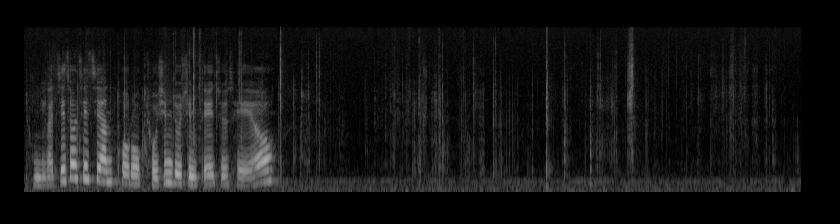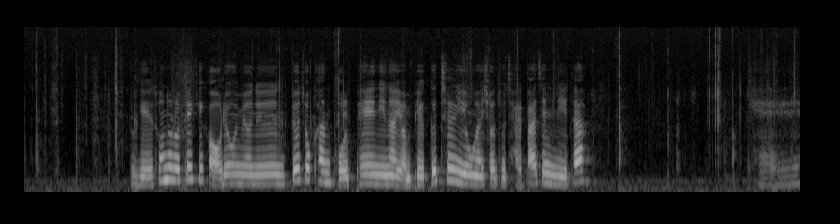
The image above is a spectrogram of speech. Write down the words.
종이가 찢어지지 않도록 조심조심 떼주세요. 여기 손으로 떼기가 어려우면은 뾰족한 볼펜이나 연필 끝을 이용하셔도 잘 빠집니다. 이렇게.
